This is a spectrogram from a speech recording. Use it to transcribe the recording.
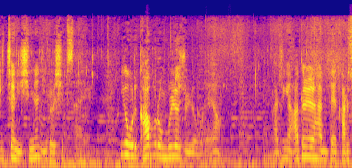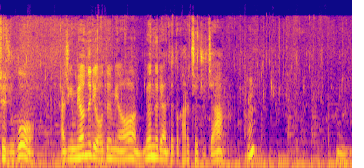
2020년 1월 14일. 이거 우리 갑으로 물려주려고 그래요. 나중에 아들한테 가르쳐주고 나중에 며느리 얻으면 며느리한테도 가르쳐주자. 응? 음.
